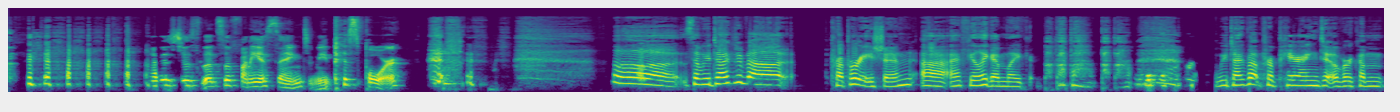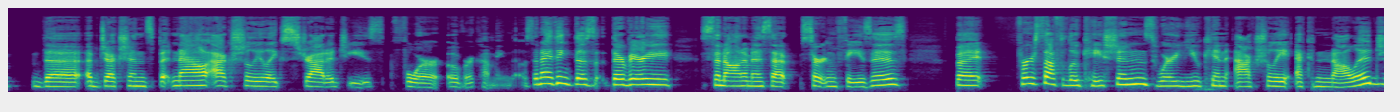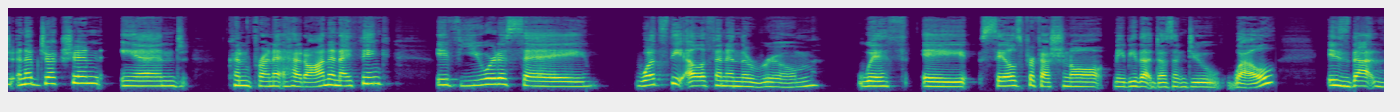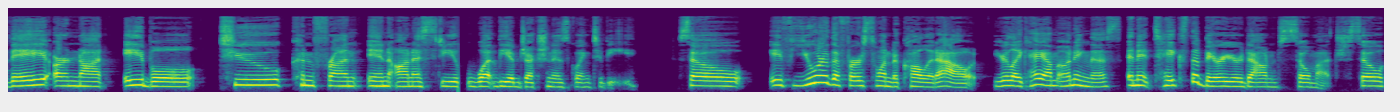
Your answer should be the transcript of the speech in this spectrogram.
is just, that's the funniest saying to me piss poor. Uh, so we talked about preparation. Uh, I feel like I'm like, bah, bah, bah, we talked about preparing to overcome the objections, but now actually like strategies for overcoming those. And I think those, they're very synonymous at certain phases. But first off, locations where you can actually acknowledge an objection and confront it head on. And I think if you were to say, what's the elephant in the room with a sales professional, maybe that doesn't do well, is that they are not able to confront in honesty what the objection is going to be. So if you are the first one to call it out, you're like, Hey, I'm owning this. And it takes the barrier down so much. So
